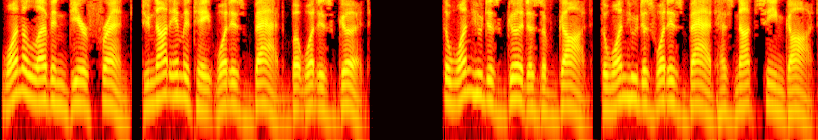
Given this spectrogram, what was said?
111 Dear friend, do not imitate what is bad but what is good. The one who does good is of God, the one who does what is bad has not seen God.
